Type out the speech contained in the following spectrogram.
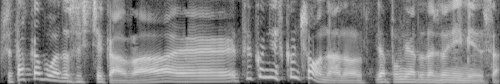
Przystawka była dosyć ciekawa, e, tylko nieskończona. No. Zapomniała dodać do niej mięsa.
